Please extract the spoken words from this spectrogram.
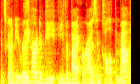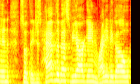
It's going to be really hard to beat even by Horizon Call of the Mountain. So if they just have the best VR game ready to go,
